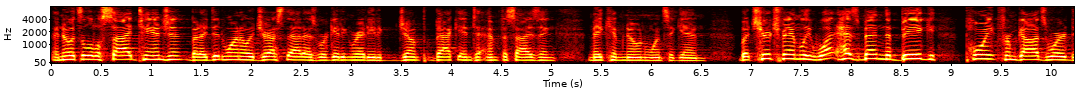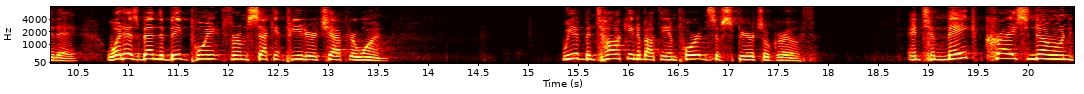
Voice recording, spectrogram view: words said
I know it's a little side tangent, but I did want to address that as we're getting ready to jump back into emphasizing make him known once again. But, church family, what has been the big point from God's word today? What has been the big point from 2 Peter chapter 1? We have been talking about the importance of spiritual growth. And to make Christ known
